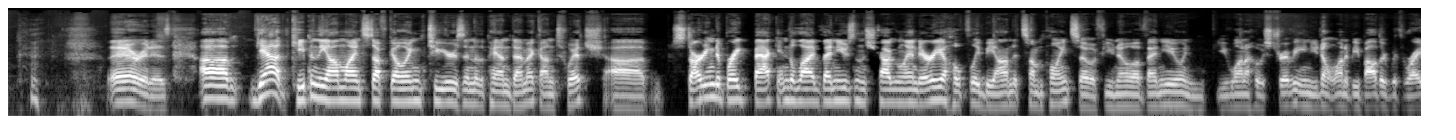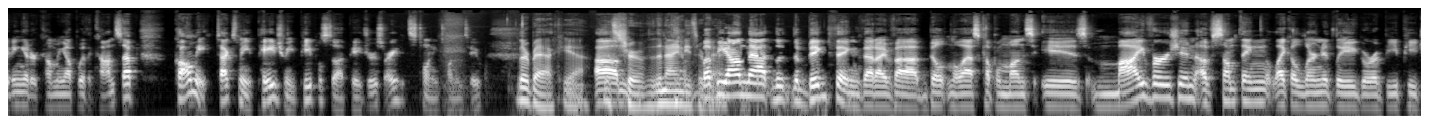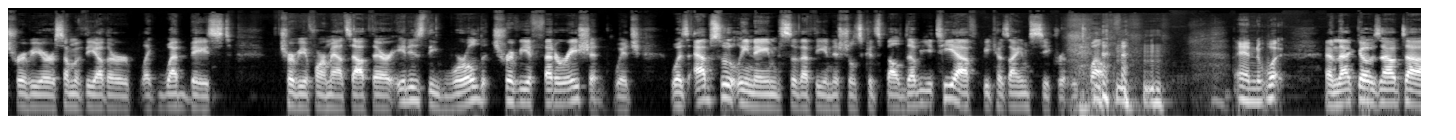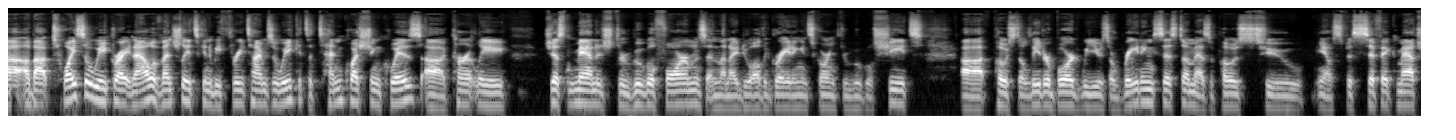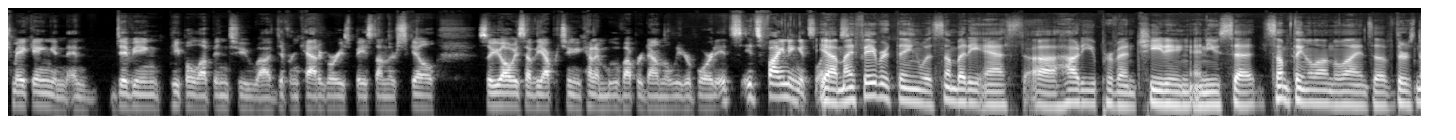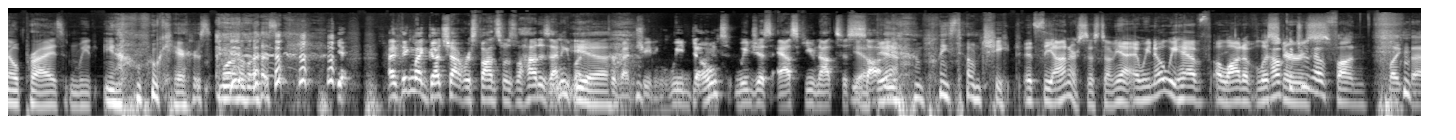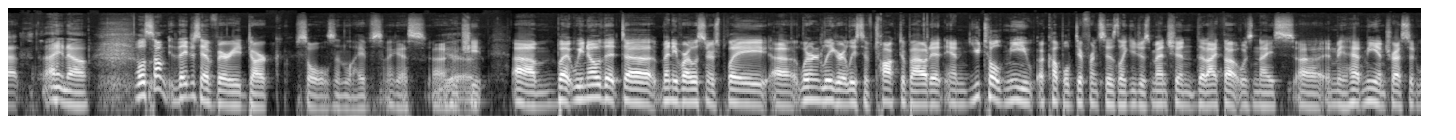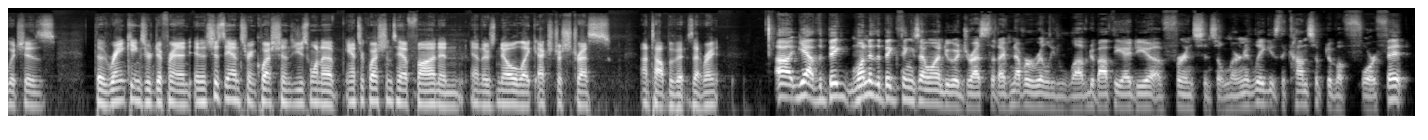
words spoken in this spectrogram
There it is. Um, yeah, keeping the online stuff going two years into the pandemic on Twitch. Uh, starting to break back into live venues in the Chicagoland area, hopefully beyond at some point. So if you know a venue and you want to host trivia and you don't want to be bothered with writing it or coming up with a concept, call me, text me, page me. People still have pagers, right? It's 2022. They're back. Yeah, that's Um, true. The '90s are but back. beyond that, the, the big thing that I've uh, built in the last couple months is my version of something like a Learned League or a BP Trivia or some of the other like web-based trivia formats out there. It is the World Trivia Federation, which was absolutely named so that the initials could spell WTF because I am secretly 12. And what? and that goes out uh, about twice a week right now. Eventually, it's going to be three times a week. It's a 10 question quiz, uh, currently just managed through Google Forms. And then I do all the grading and scoring through Google Sheets. Uh, post a leaderboard. We use a rating system as opposed to you know specific matchmaking and, and divvying people up into uh, different categories based on their skill. So you always have the opportunity to kind of move up or down the leaderboard. It's it's finding its yeah, my favorite thing was somebody asked, uh, "How do you prevent cheating?" And you said something along the lines of, "There's no prize, and we, you know, who cares?" More or less. yeah, I think my gut shot response was, "Well, how does anybody Yeah. prevent cheating? We don't. We just ask you not to Yeah, suck." Yeah. please, please don't cheat. It's the honor system. Yeah, and we know we have a lot of listeners. How listeners. could you have fun like that? I know. Well, some they just have very dark souls and lives, I guess, uh, who cheat. Um, but we know that uh, many of our listeners play uh, Learned League, or at least have talked about it. And you told me a couple differences, like you just mentioned, that I thought was nice uh, and had me interested, which is the rankings are different, and it's just answering questions. You just want to answer questions, have fun, and and there's no like extra stress on top of it. Is that right? Uh, yeah, the big one of the big things I wanted to address that I've never really loved about the idea of, for instance, a learned league is the concept of a forfeit.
